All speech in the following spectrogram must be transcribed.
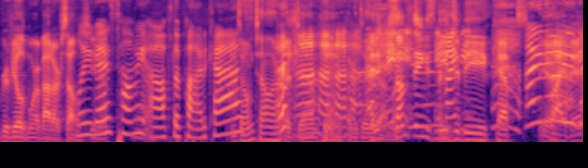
revealed more about ourselves. Will you know? guys tell me off the podcast? Don't tell her a damn thing. Let me tell And you that. some things It need to be- be kept I know private. guys.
